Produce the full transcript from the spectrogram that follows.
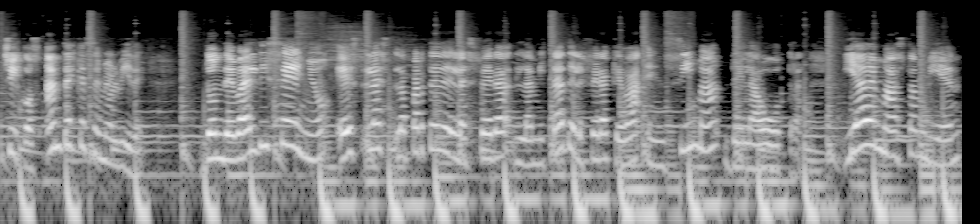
Chicos, antes que se me olvide, donde va el diseño es la, parte de la esfera, la mitad de la esfera que va encima de la otra. Y además también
